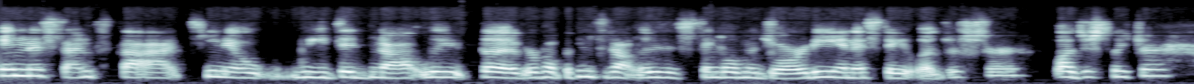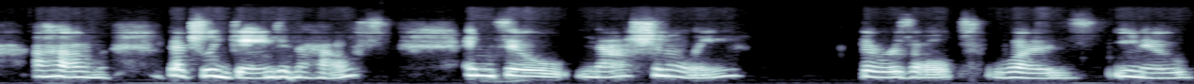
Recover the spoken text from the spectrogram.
in the sense that you know we did not lose the republicans did not lose a single majority in a state legislature legislature um, we actually gained in the house and so nationally the result was, you know,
